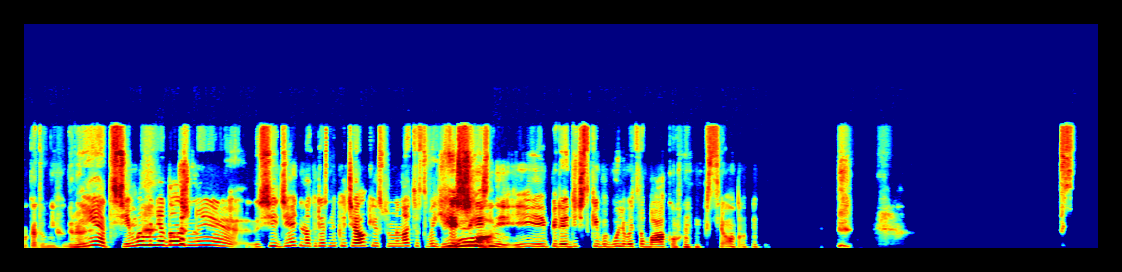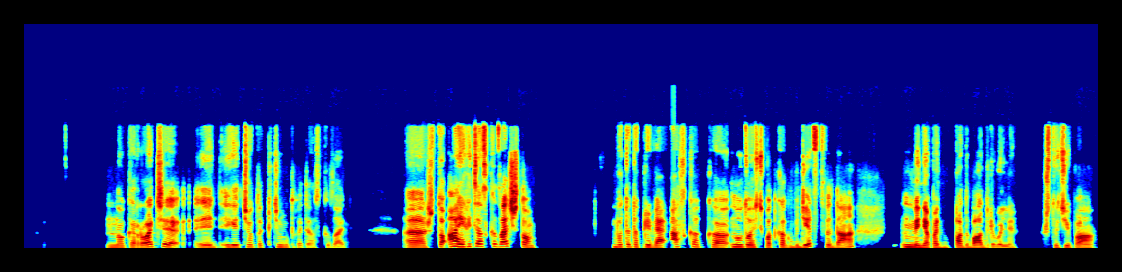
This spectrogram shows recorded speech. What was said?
пока ты в них играешь. Нет, симы мне должны сидеть на кресле качалки и вспоминать о своей вот. жизни и периодически выгуливать собаку. Все. Ну, короче, я, я что-то к чему-то хотела сказать. Э, что, а, я хотела сказать, что вот эта привязка к, ну, то есть вот как в детстве, да, меня под, подбадривали, что типа,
